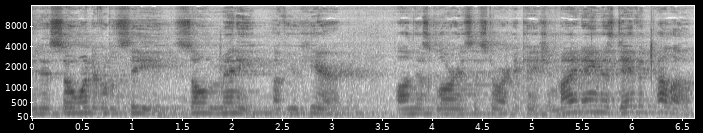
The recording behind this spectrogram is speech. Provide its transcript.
It is so wonderful to see so many of you here on this glorious historic occasion. My name is David Pellow,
